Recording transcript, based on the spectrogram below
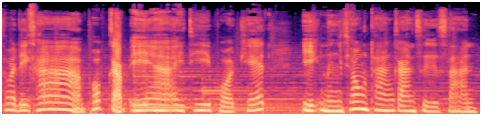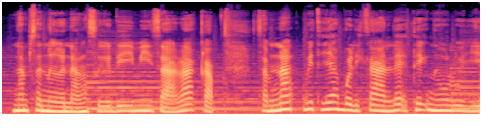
สวัสดีค่ะ พบกับ ARIT Podcast อีกหนึ่งช่องทางการสื่อสารนำเสนอหนังสือดีมีสาระกับสำนักวิทยาบริการและเทคโนโลยี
